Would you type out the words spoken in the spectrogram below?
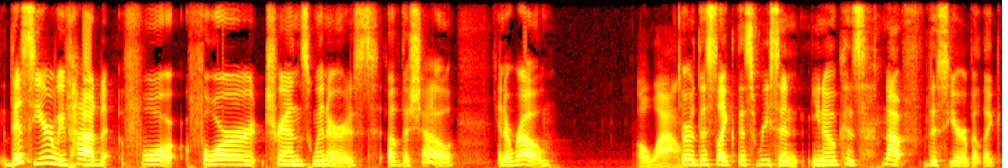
this year we've had four four trans winners of the show in a row Oh wow. or this like this recent, you know, because not f- this year, but like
